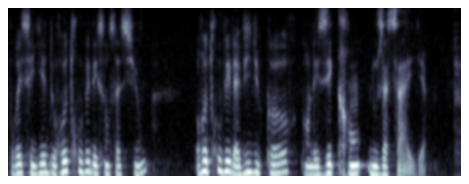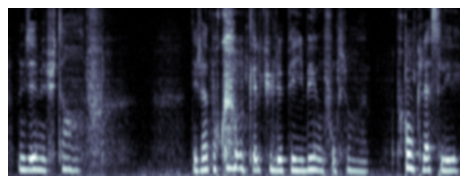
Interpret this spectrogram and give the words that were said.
pour essayer de retrouver des sensations, retrouver la vie du corps quand les écrans nous assaillent. Je me disais, mais putain, déjà pourquoi on calcule le PIB en fonction. Euh, pourquoi on classe les,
